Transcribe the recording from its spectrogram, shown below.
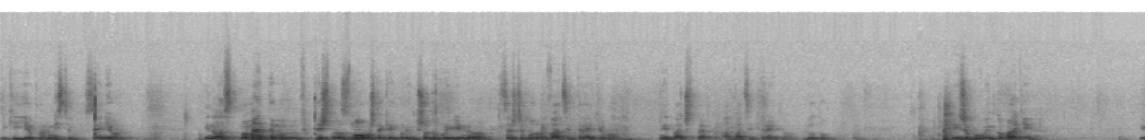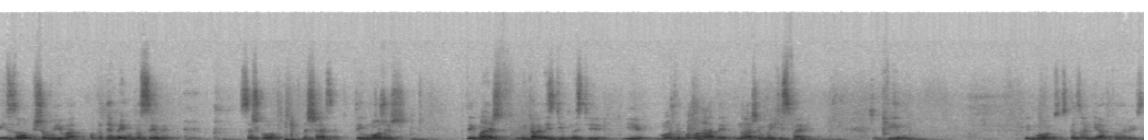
який є програмістів, сеньор. І на момент, де ми фактично знову ж таки, коли він пішов добровільно, це ще було 23-го, не 24-го, а 23 лютого. Він же був в воєнкоматі, і він знову пішов воювати. Попри ми його просили. Сашко, лишайся, ти можеш, ти маєш унікальні здібності і можеш допомагати нашим в it сфері. Він відмовився, сказав, я артилерист,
